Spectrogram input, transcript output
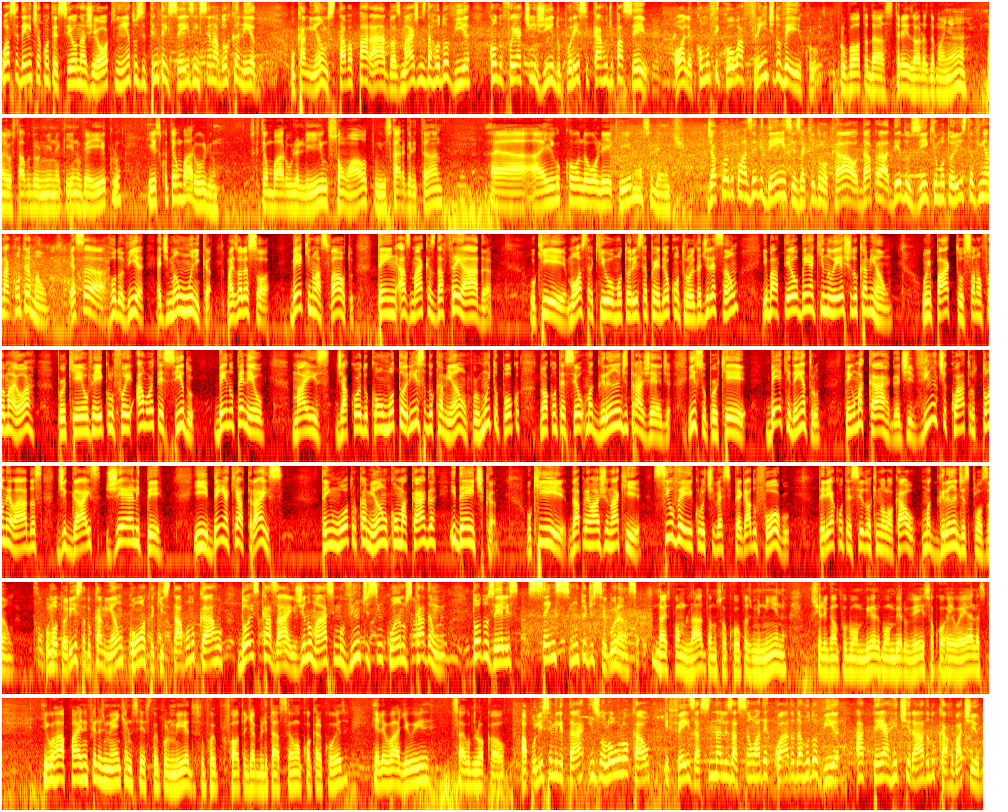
O acidente aconteceu na GO 536 em Senador Canedo. O caminhão estava parado às margens da rodovia quando foi atingido por esse carro de passeio. Olha como ficou à frente do veículo. Por volta das 3 horas da manhã, eu estava dormindo aqui no veículo e escutei um barulho. Escutei um barulho ali, um som alto e os caras gritando. É, aí quando eu olhei aqui, um acidente. De acordo com as evidências aqui do local, dá para deduzir que o motorista vinha na contramão. Essa rodovia é de mão única, mas olha só, bem aqui no asfalto tem as marcas da freada, o que mostra que o motorista perdeu o controle da direção e bateu bem aqui no eixo do caminhão. O impacto só não foi maior porque o veículo foi amortecido bem no pneu. Mas, de acordo com o motorista do caminhão, por muito pouco não aconteceu uma grande tragédia. Isso porque, bem aqui dentro, tem uma carga de 24 toneladas de gás GLP. E bem aqui atrás tem um outro caminhão com uma carga idêntica. O que dá para imaginar que, se o veículo tivesse pegado fogo, teria acontecido aqui no local uma grande explosão. O motorista do caminhão conta que estavam no carro dois casais de no máximo 25 anos cada um, todos eles sem cinto de segurança. Nós fomos lá, damos socorro para as meninas, ligamos para o bombeiro, o bombeiro veio, socorreu elas. E o rapaz, infelizmente, eu não sei se foi por medo, se foi por falta de habilitação ou qualquer coisa, ele evadiu e saiu do local. A polícia militar isolou o local e fez a sinalização adequada da rodovia até a retirada do carro batido.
